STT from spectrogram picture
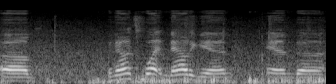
um, and now it's flattened out again. And uh,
